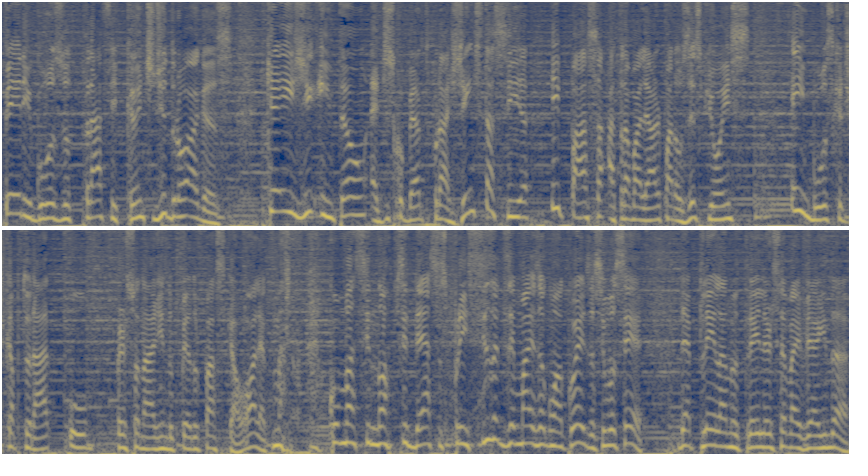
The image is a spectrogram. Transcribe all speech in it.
perigoso traficante de drogas. Cage, então, é descoberto por agentes da CIA e passa a trabalhar para os espiões em busca de capturar o personagem do Pedro Pascal. Olha, com uma, com uma sinopse dessas, precisa dizer mais alguma coisa? Se você der play lá no trailer, você vai ver ainda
